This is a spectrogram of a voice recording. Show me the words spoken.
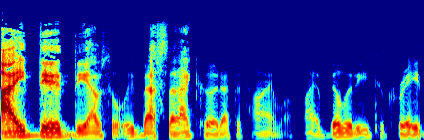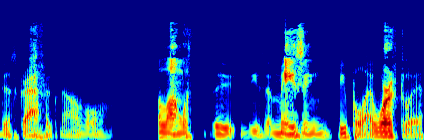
I did the absolutely best that I could at the time of my ability to create this graphic novel along with the, these amazing people I worked with.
